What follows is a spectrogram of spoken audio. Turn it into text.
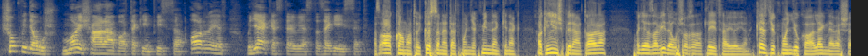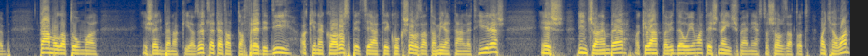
Sok videós ma is hálával tekint vissza arraért, hogy elkezdte ő ezt az egészet. Az alkalmat, hogy köszönetet mondjak mindenkinek, aki inspirált arra, hogy ez a videósorozat létrejöjjön. Kezdjük mondjuk a legnevesebb támogatómmal, és egyben aki az ötletet adta, Freddy D, akinek a rossz PC játékok sorozata méltán lett híres, és nincs olyan ember, aki látta a videóimat, és ne ismerni ezt a sorozatot. Vagy ha van,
